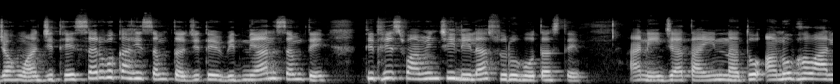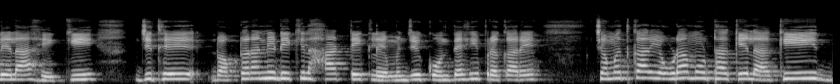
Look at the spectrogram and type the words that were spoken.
जेव्हा जिथे सर्व काही संपतं जिथे विज्ञान संपते तिथे स्वामींची लीला सुरू होत असते. आणि ज्या ताईंना तो अनुभव आलेला आहे की जिथे डॉक्टरांनी देखील हात टेकले म्हणजे कोणत्याही प्रकारे चमत्कार एवढा मोठा केला की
